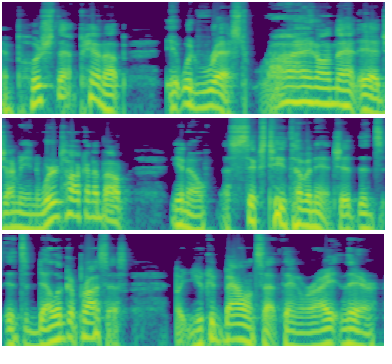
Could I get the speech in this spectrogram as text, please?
and push that pin up, it would rest right on that edge. I mean, we're talking about, you know, a 16th of an inch. It, it's, it's a delicate process, but you could balance that thing right there.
